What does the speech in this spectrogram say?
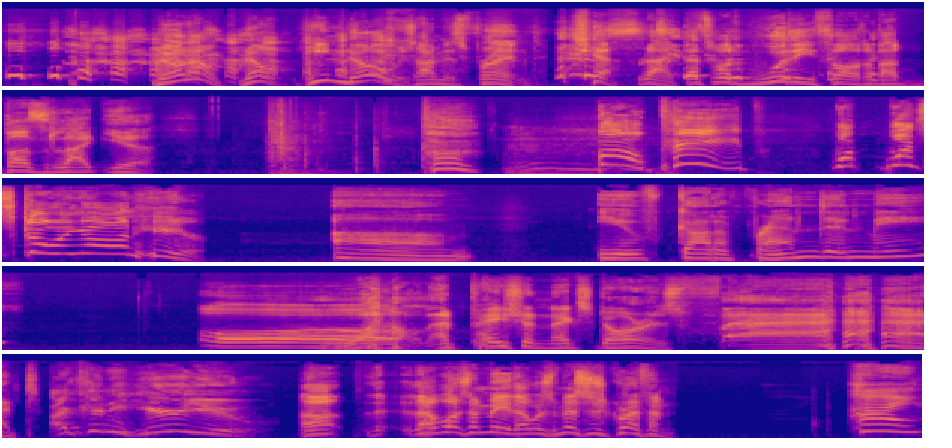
No, no, no. He knows I'm his friend. Yeah, right. That's what Woody thought about Buzz Lightyear. Bo Peep! What, what's going on here? Um, you've got a friend in me? Oh. Wow, that patient next door is fat. I can hear you. Uh, th- that wasn't me. That was Mrs. Griffin. Hi,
